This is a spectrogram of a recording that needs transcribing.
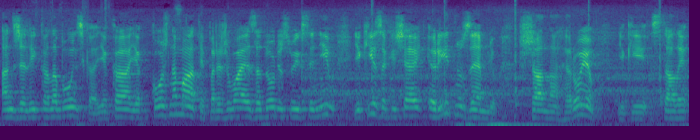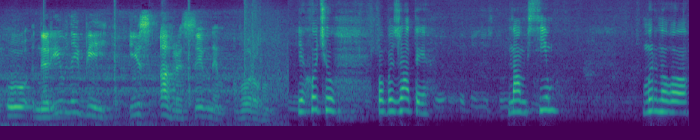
Анжеліка Лабунська, яка, як кожна мати, переживає за долю своїх синів, які захищають рідну землю. Шана героям, які стали у нерівний бій із агресивним ворогом. Я хочу побажати нам всім мирного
